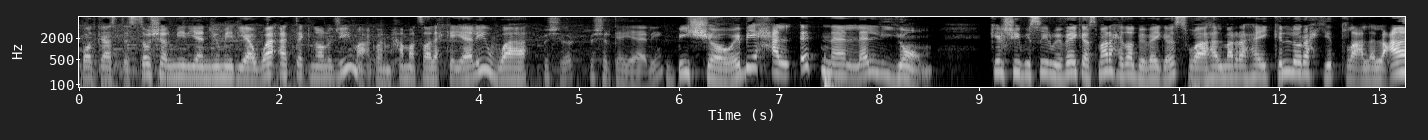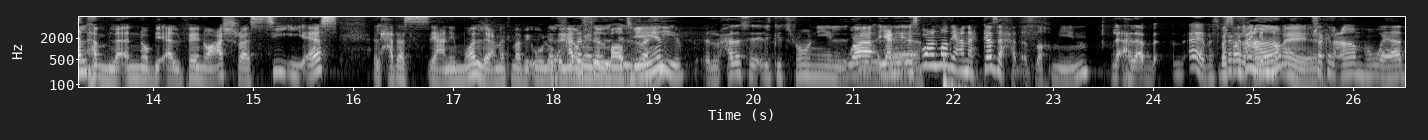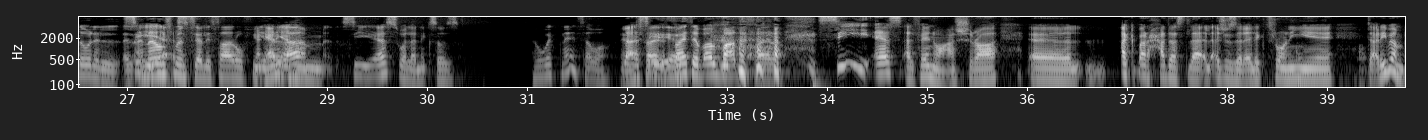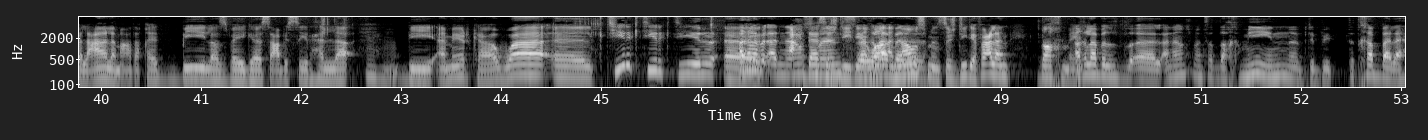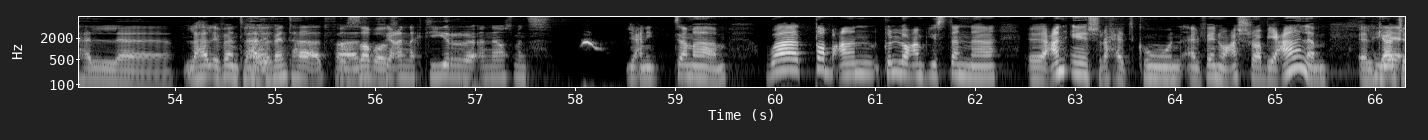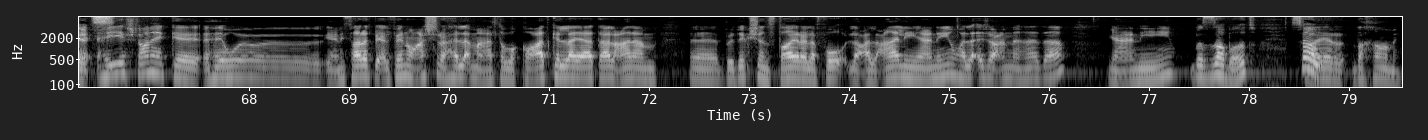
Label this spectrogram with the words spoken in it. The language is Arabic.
بودكاست ال social media new media وال technology. معكم محمد صالح كيالي و بشر بشر كيالي. بشو بحلقتنا لليوم. كل شيء بيصير بفيغاس ما رح يضل بفيغاس وهالمرة هي كله رح يطلع للعالم لأنه ب 2010 سي اي اس الحدث يعني مولع مثل ما بيقولوا باليومين الماضيين الرهيب الحدث الإلكتروني ال- ويعني ال- الأسبوع الماضي عنا كذا حدث ضخمين لا هلا ب... إيه بس, بس بشكل عام إيه. بشكل عام هو هدول. الانونسمنتس اللي صاروا في يعني يعني اهم سي اس ولا نكسس هو اثنين سوا. لا، يعني فا- CES. فايتة بقلب صايره سي إس 2010 آه، أكبر حدث للأجهزة الإلكترونية تقريبا بالعالم أعتقد بلاس فيغاس عم بيصير هلأ بأمريكا. والكثير كثير كثير أغلب أحداث ال announcements، جديده و announcements جديدة فعلا ضخمة. أغلب ال announcements الضخمين بت- بتتخبى لهال لهال event. لهال event هاد. بالضبط. ففي عنا كثير announcements يعني تمام. وطبعا كله عم بيستنى آه، عن إيش رح تكون 2010 بعالم ال gadgets؟ هي, هي شلون هيك هو يعني صارت ب 2010 هلأ مع التوقعات كلياتها العالم predictions طايرة لفوق على العالي يعني وهلأ اجى عنا هذا يعني بالضبط. صاير ضخامة.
